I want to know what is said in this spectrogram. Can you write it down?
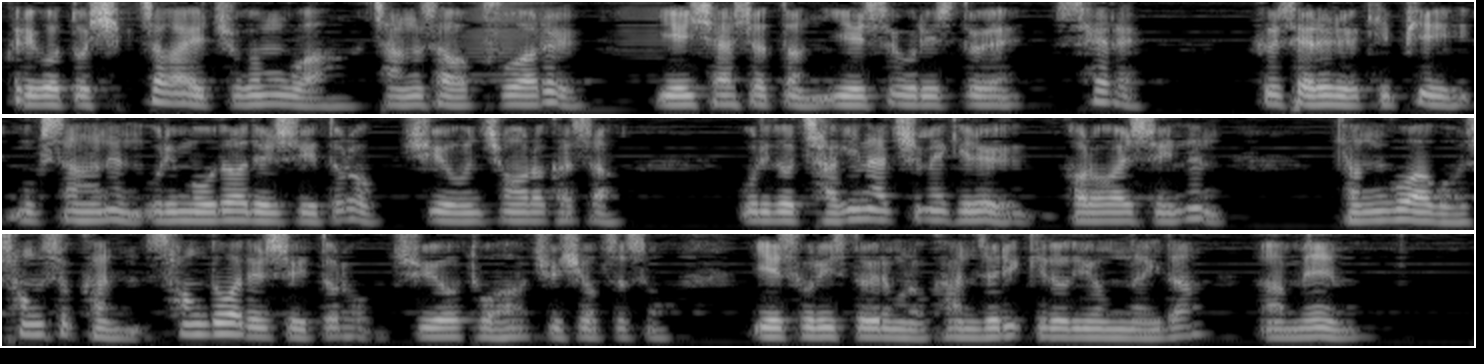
그리고 또 십자가의 죽음과 장사와 부활을 예시하셨던 예수 그리스도의 세례 그 세례를 깊이 묵상하는 우리 모두가 될 수 있도록 주여 은총 허락하사 우리도 자기 낮춤의 길을 걸어갈 수 있는 견고하고 성숙한 성도가 될 수 있도록 주여 도와 주시옵소서. 예수 그리스도 이름으로 간절히 기도드리옵나이다. 아멘.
